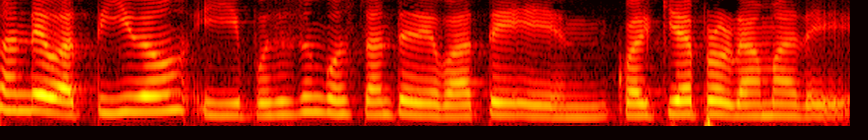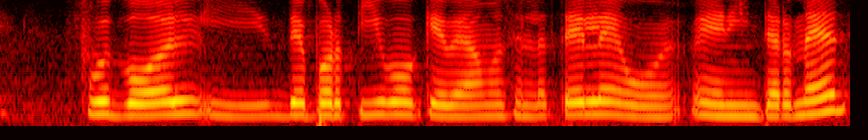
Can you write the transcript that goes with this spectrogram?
han debatido y pues es un constante debate en cualquier programa de fútbol y deportivo que veamos en la tele o en internet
